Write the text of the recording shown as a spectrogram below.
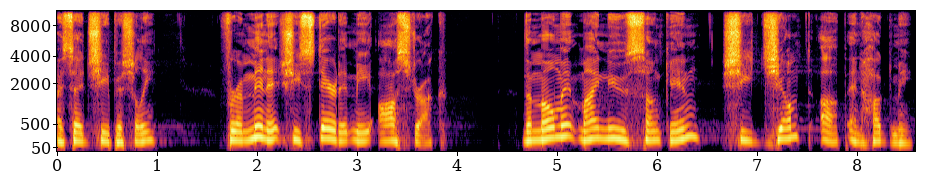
I said sheepishly. For a minute, she stared at me awestruck. The moment my news sunk in, she jumped up and hugged me.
